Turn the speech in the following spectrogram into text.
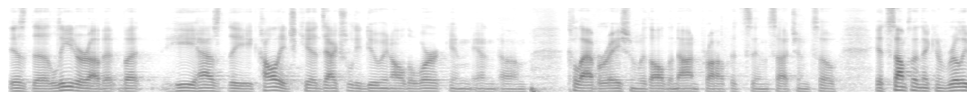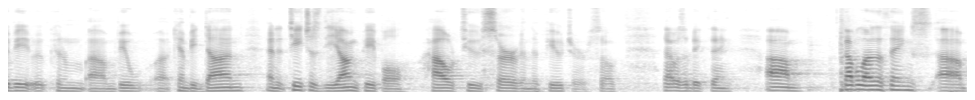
is the leader of it, but he has the college kids actually doing all the work and, and um, collaboration with all the nonprofits and such. And so it's something that can really be, can um, be, uh, can be done, and it teaches the young people how to serve in the future. So that was a big thing. Um, A Couple other things. Um,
